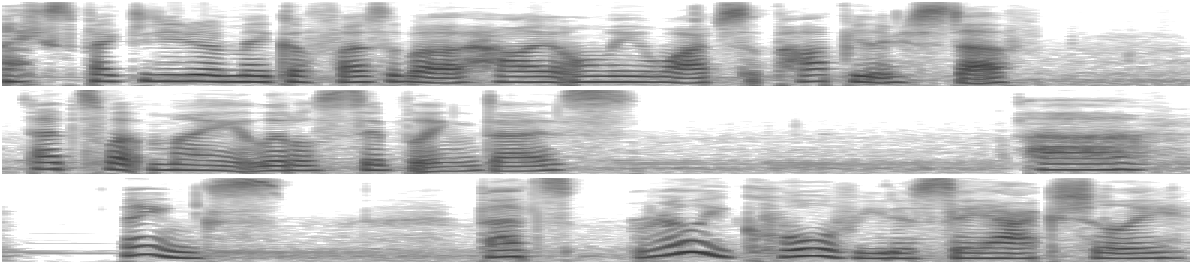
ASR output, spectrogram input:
I expected you to make a fuss about how I only watch the popular stuff. That's what my little sibling does. Uh, thanks. That's really cool of you to say, actually.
